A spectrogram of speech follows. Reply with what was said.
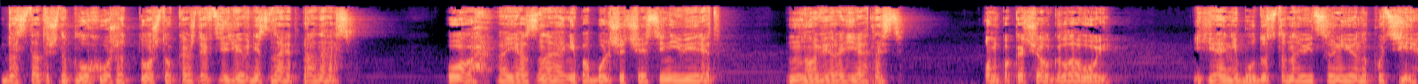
«Достаточно плохо уже то, что каждый в деревне знает про нас». «О, а я знаю, они по большей части не верят. Но вероятность...» Он покачал головой. «Я не буду становиться у нее на пути»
